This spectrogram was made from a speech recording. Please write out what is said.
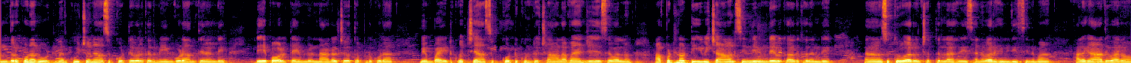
అందరూ కూడా రోడ్డు మీద కూర్చొని అసుకు కొట్టేవారు కదా మేము కూడా అంతేనండి. దీపావళి టైంలో నాగల చవితి అప్పుడు కూడా మేము బయటకు వచ్చి అసుకు కొట్టుకుంటూ చాలా బాగా ఎంజాయ్ చేసేవాళ్ళం. అప్పట్లో టీవీ ఛానల్స్ ఇన్ని ఉండేవి కాదు కదండి. శుక్రవారం చిత్రలహరి శనివారం హిందీ సినిమా అలాగే ఆదివారం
